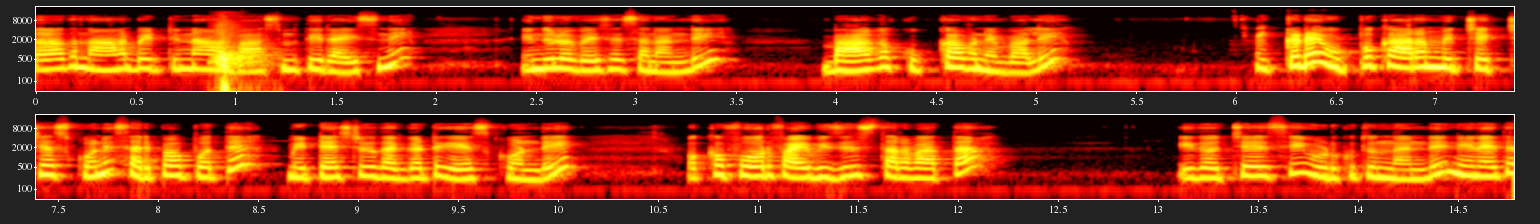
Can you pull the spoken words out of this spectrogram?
తర్వాత నానబెట్టిన బాస్మతి రైస్ని ఇందులో వేసేసానండి. బాగా కుక్ అవ్వనివ్వాలి. ఇక్కడే ఉప్పు కారం మీరు చెక్ చేసుకొని సరిపోకపోతే మీ టేస్ట్కి తగ్గట్టు వేసుకోండి. ఒక ఫోర్ ఫైవ్ విజిల్స్ తర్వాత ఇది వచ్చేసి ఉడుకుతుందండి. నేనైతే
